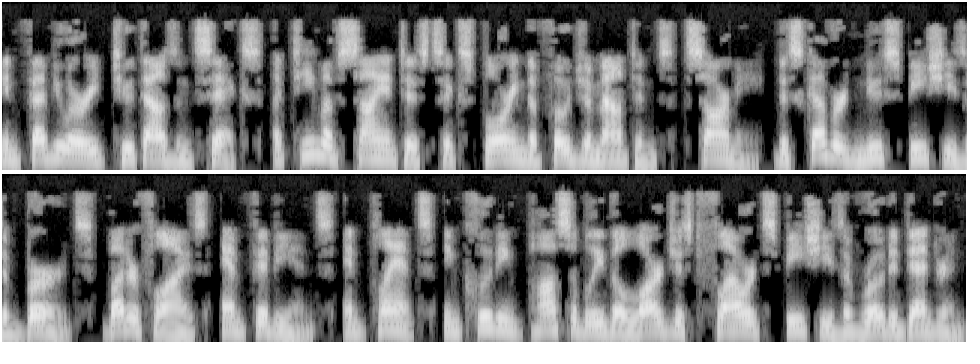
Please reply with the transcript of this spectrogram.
In February 2006, a team of scientists exploring the Foja Mountains, Army, discovered new species of birds, butterflies, amphibians, and plants, including possibly the largest flowered species of rhododendron.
